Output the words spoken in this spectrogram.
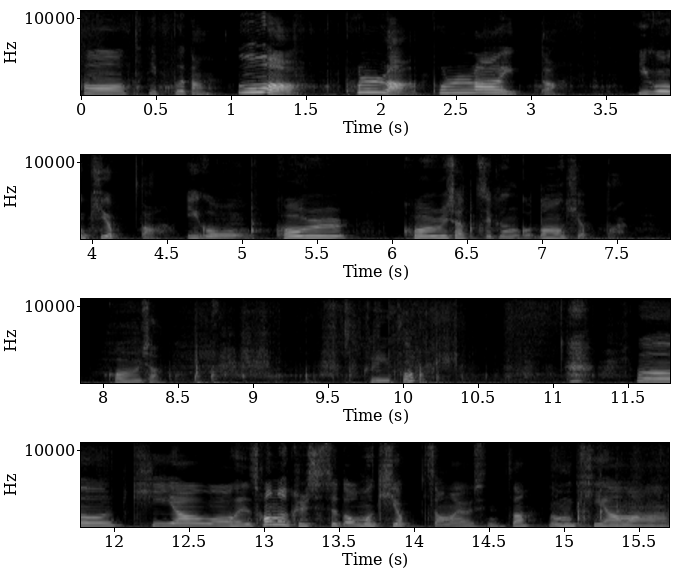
어, 이쁘다. 우와, 폴라, 폴라 있다. 이거 귀엽다. 이거 거울 거울샷 찍은 거 너무 귀엽다. 거울샷. 그리고 어 귀여워. 선우 글씨 너무 귀엽잖아요 진짜. 너무 귀여워.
